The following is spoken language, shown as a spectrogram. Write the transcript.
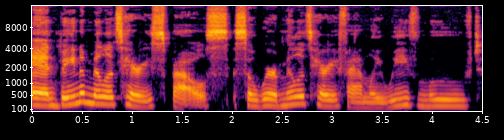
and being a military spouse so we're a military family we've moved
